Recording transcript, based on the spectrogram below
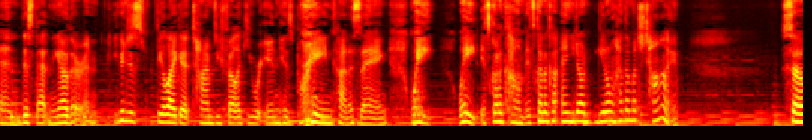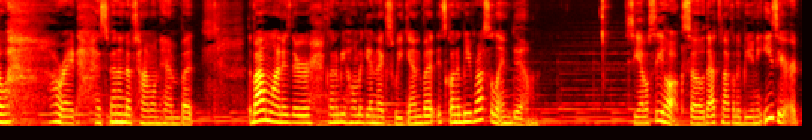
and this, that, and the other. And you can just feel like at times you felt like you were in his brain, kind of saying, wait, wait, it's gonna come, it's gonna come, and you don't you don't have that much time. So, all right, I spent enough time on him, but the bottom line is they're to be home again next weekend, but it's to be Russell and Dim, Seattle Seahawks. So that's not to be any easier.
